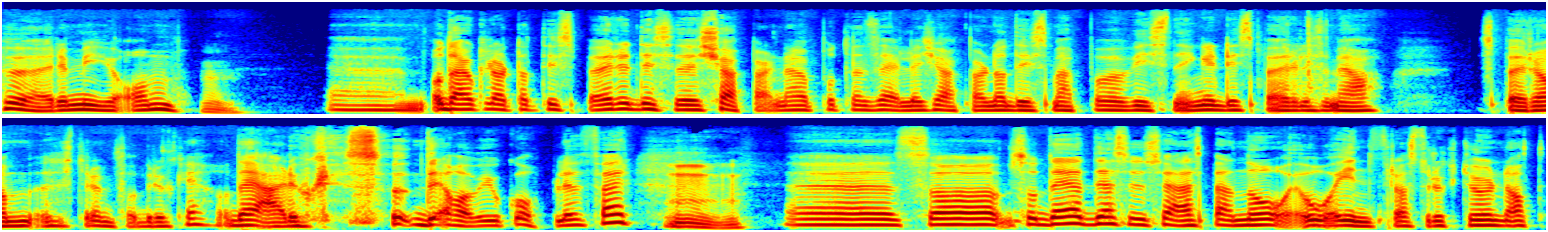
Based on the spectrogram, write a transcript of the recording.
hører mye om. Mm. Eh, og det er jo klart at de spør, disse kjøperne, potensielle kjøperne og de som er på visninger, de spør liksom, ja, spør om strømforbruket. Og det er det jo ikke, det har vi jo ikke opplevd før. Mm. Eh, Så, så det, det syns jeg er spennende, og, og infrastrukturen. At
